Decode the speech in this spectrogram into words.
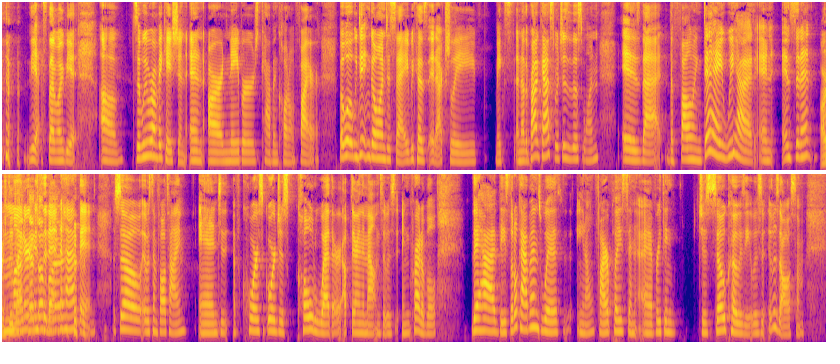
yes, that might be it. Um, so we were on vacation and our neighbor's cabin caught on fire. But what we didn't go on to say, because it actually makes another podcast, which is this one, is that the following day we had an incident, Ours did not minor incident happen. so it was in fall time. And of course, gorgeous cold weather up there in the mountains. It was incredible. They had these little cabins with, you know, fireplace and everything just so cozy. It was it was awesome.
